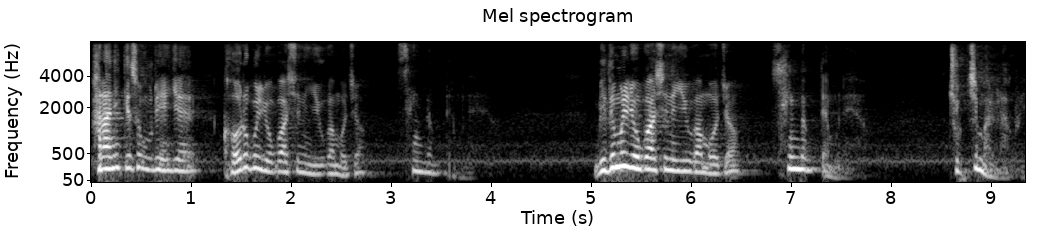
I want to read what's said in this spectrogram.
하나님께서 우리에게 거룩을 요구하시는 이유가 뭐죠? 생명 때문이에요. 믿음을 요구하시는 이유가 뭐죠? 생명 때문이에요. 죽지 말라고요.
